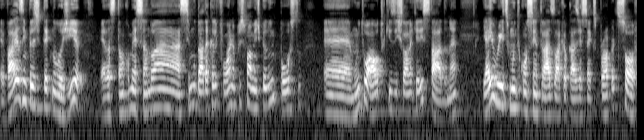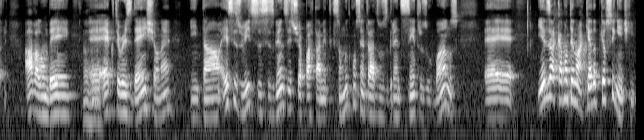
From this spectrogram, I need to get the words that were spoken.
É, várias empresas de tecnologia elas estão começando a se mudar da Califórnia, principalmente pelo imposto é, muito alto que existe lá naquele estado. Né? E aí REITs muito concentrados lá, que é o caso de Essex Property, sofrem. Avalon Bay, uhum. Equity Residential, né? Então, esses REITs, esses grandes REITs de apartamento que são muito concentrados nos grandes centros urbanos, é, e eles acabam tendo uma queda porque é o seguinte,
